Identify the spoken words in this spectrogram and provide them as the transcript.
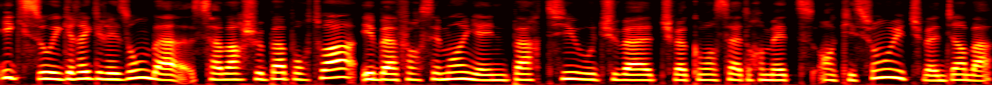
X ou Y raison, bah ça marche pas pour toi et bah forcément il y a une partie où tu vas tu vas commencer à te remettre en question et tu vas te dire bah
